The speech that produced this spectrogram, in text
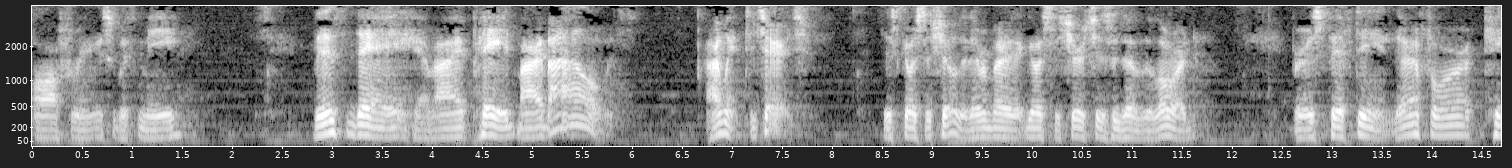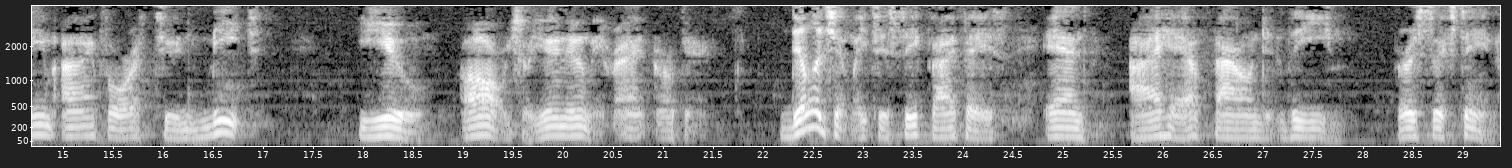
offerings with me. This day have I paid my vows. I went to church. Just goes to show that everybody that goes to church isn't of the Lord. Verse 15, Therefore came I forth to meet you. Oh, so you knew me, right? Okay. Diligently to seek thy face and I have found thee. Verse 16.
